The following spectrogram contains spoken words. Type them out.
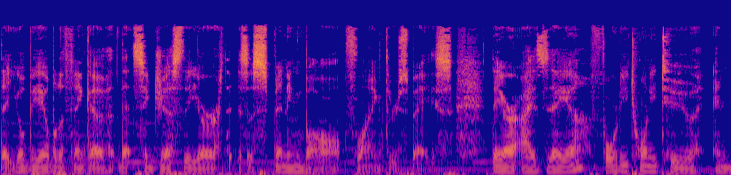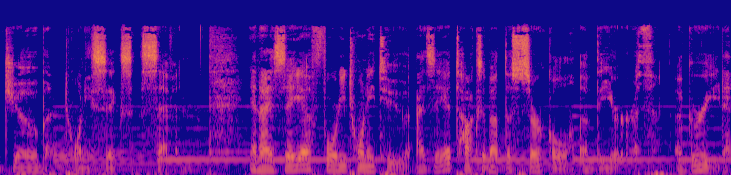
that you'll be able to think of that suggest the earth is a spinning ball flying through space. They are Isaiah 40:22 and Job 26:7. In Isaiah 40:22, Isaiah talks about the circle of the earth. Agreed.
